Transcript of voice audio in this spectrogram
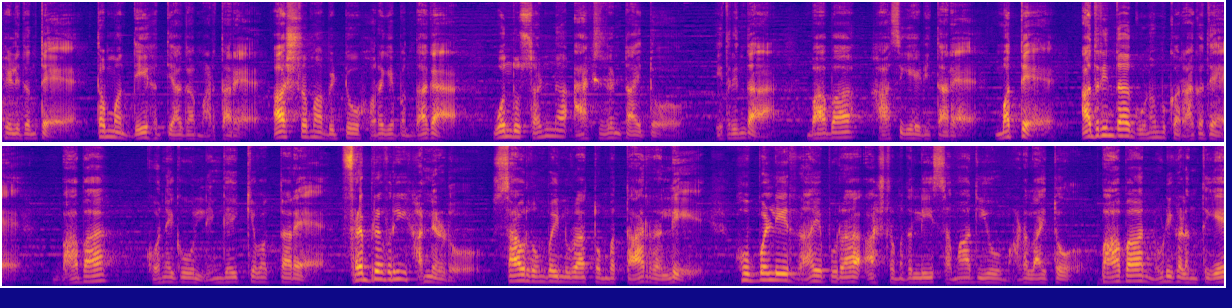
ಹೇಳಿದಂತೆ ತಮ್ಮ ದೇಹ ತ್ಯಾಗ ಮಾಡ್ತಾರೆ. ಆಶ್ರಮ ಬಿಟ್ಟು ಹೊರಗೆ ಬಂದಾಗ ಒಂದು ಸಣ್ಣ ಆಕ್ಸಿಡೆಂಟ್ ಆಯಿತು. ಇದರಿಂದ ಬಾಬಾ ಹಾಸಿಗೆ ಹಿಡಿತಾರೆ. ಮತ್ತೆ ಅದರಿಂದ ಗುಣಮುಖರಾಗದೆ ಬಾಬಾ ಕೊನೆಗೂ ಲಿಂಗೈಕ್ಯವಾಗ್ತಾರೆ ಫೆಬ್ರವರಿ ಹನ್ನೆರಡು, ಸಾವಿರದ ಒಂಬೈನೂರ ತೊಂಬತ್ತಾರರಲ್ಲಿ ಹುಬ್ಬಳ್ಳಿ ರಾಯಪುರ ಆಶ್ರಮದಲ್ಲಿ ಸಮಾಧಿಯು ಮಾಡಲಾಯಿತು. ಬಾಬಾ ನುಡಿಗಳಂತೆಯೇ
